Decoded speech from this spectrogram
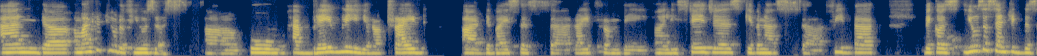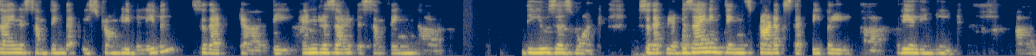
and uh, a multitude of users uh, who have bravely, you know, tried our devices uh, right from the early stages, given us uh, feedback, because user-centric design is something that we strongly believe in, so that uh, the end result is something the users want so that we are designing things, products that people uh, really need. Um,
